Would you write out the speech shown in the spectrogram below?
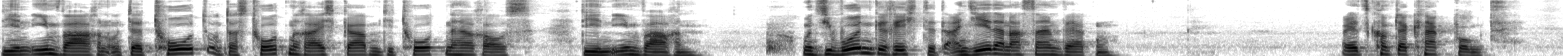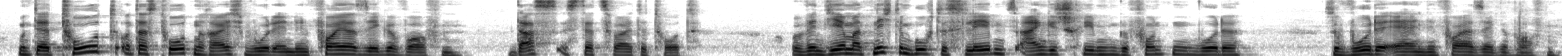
die in ihm waren, und der Tod und das Totenreich gaben die Toten heraus, die in ihm waren und sie wurden gerichtet, ein jeder nach seinen Werken. Und jetzt kommt der Knackpunkt. Und der Tod und das Totenreich wurde in den Feuersee geworfen. Das ist der zweite Tod. Und wenn jemand nicht im Buch des Lebens eingeschrieben gefunden wurde, so wurde er in den Feuersee geworfen.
